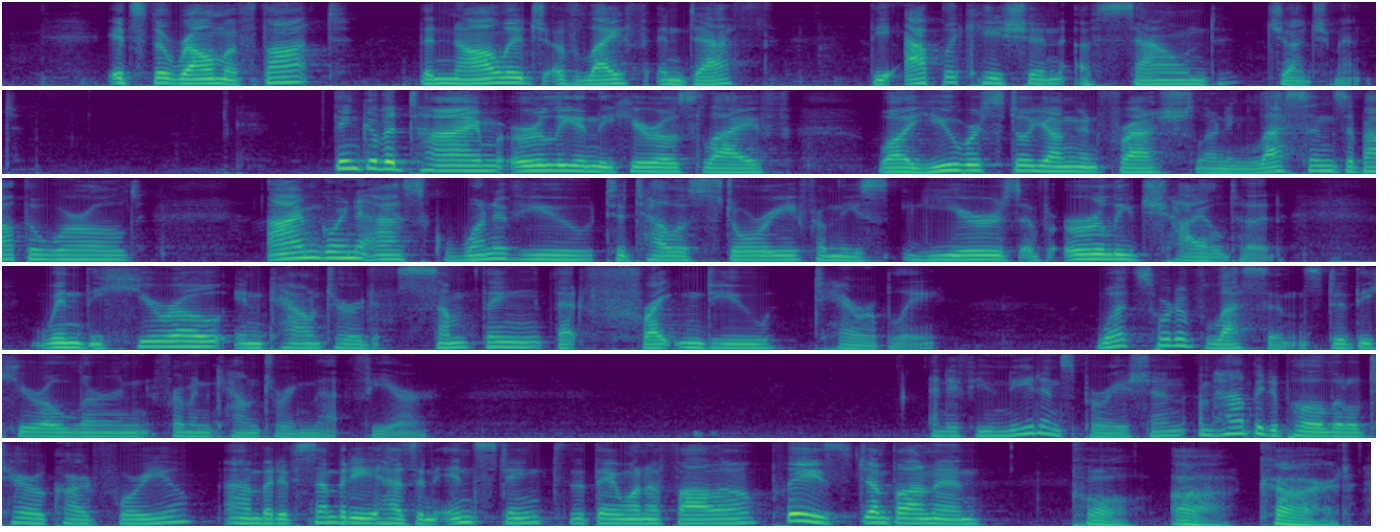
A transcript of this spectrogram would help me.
It's the realm of thought, the knowledge of life and death, the application of sound judgment. Think of a time early in the hero's life while you were still young and fresh, learning lessons about the world. I'm going to ask one of you to tell a story from these years of early childhood when the hero encountered something that frightened you terribly. What sort of lessons did the hero learn from encountering that fear? And if you need inspiration, I'm happy to pull a little tarot card for you. Um, but if somebody has an instinct that they want to follow, please jump on in. Pull a card.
